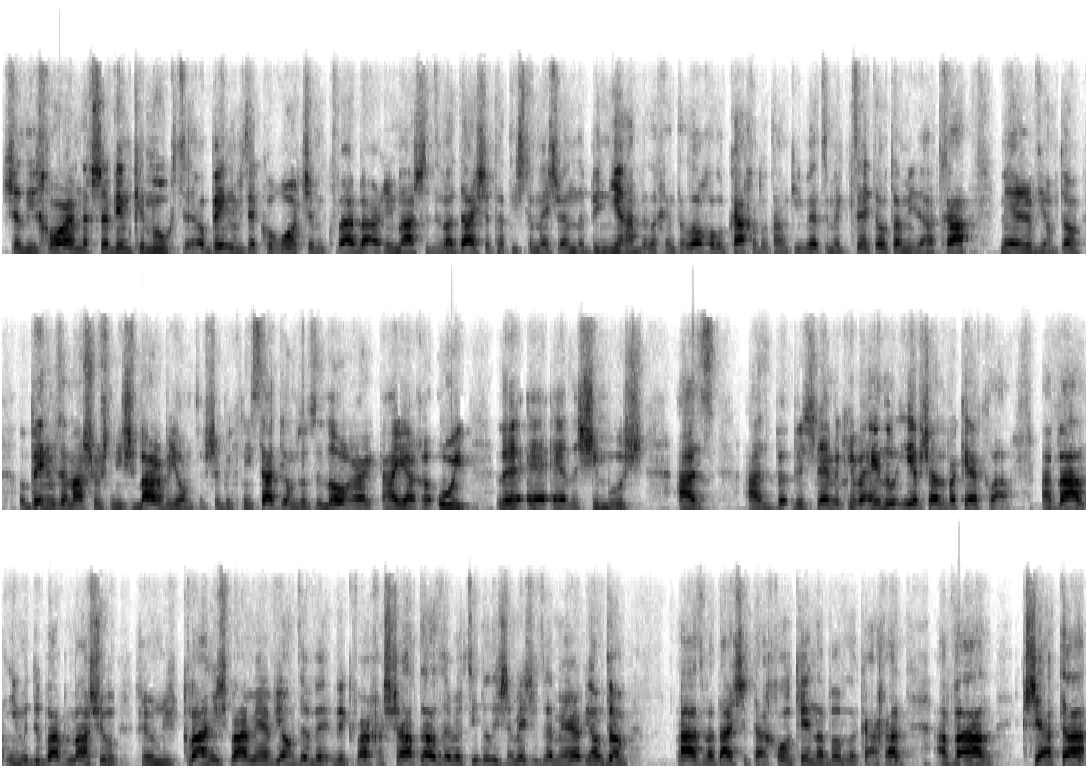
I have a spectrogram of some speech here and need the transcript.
שלכאורה הם נחשבים כמוקצה, או בין אם זה קורות שהם כבר בערימה, שזה ודאי שאתה תשתמש בהם לבניין, ולכן אתה לא יכול לקחת אותם, כי בעצם הקצית אותם מדעתך מערב יום טוב, או בין אם זה משהו שנשבר ביום טוב, שבכניסת יום טוב זה לא היה ראוי אה, אה, לשימוש, אז... אז בשני המקרים האלו אי אפשר לבקר כלל. אבל אם מדובר במשהו שכבר נשבר מערב יום טוב וכבר חשבת על זה, רצית להשתמש בזה מערב יום טוב, אז ודאי שאתה יכול כן לבוא ולקחת, אבל כשאתה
